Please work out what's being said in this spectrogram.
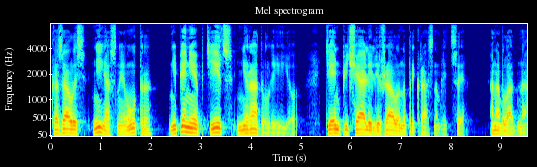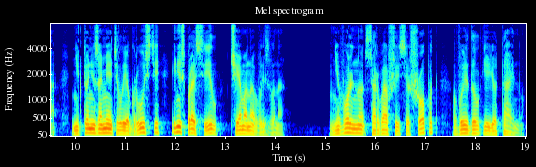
Казалось, ни ясное утро, ни пение птиц не радовали ее. Тень печали лежала на прекрасном лице. Она была одна. Никто не заметил ее грусти и не спросил, чем она вызвана. Невольно сорвавшийся шепот выдал ее тайну.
